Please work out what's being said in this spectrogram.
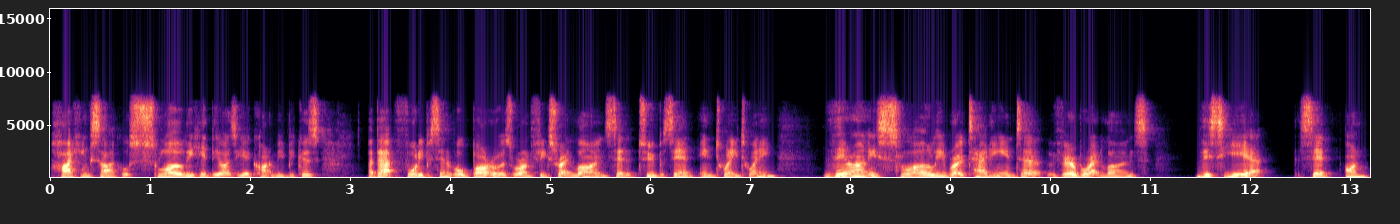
hiking cycle slowly hit the Aussie economy because about 40% of all borrowers were on fixed rate loans set at 2% in 2020. They're only slowly rotating into variable rate loans this year set on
